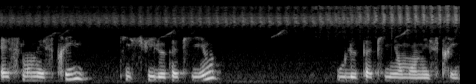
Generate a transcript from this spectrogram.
Est-ce mon esprit qui suit le papillon ou le papillon mon esprit?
